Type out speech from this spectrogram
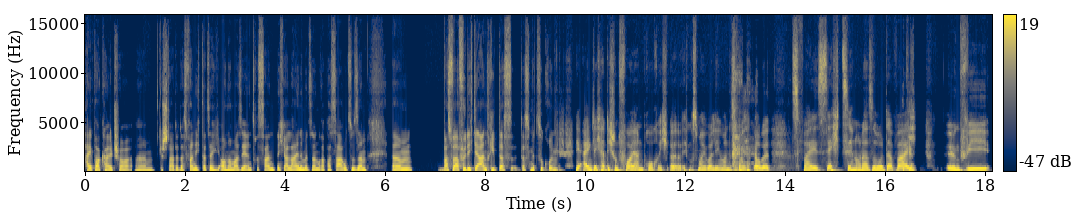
Hyperculture ähm, gestartet. Das fand ich tatsächlich auch nochmal sehr interessant. Nicht alleine mit Sandra Passaro zusammen. Was war für dich der Antrieb, das, das mitzugründen? Nee, eigentlich hatte ich schon vorher einen Bruch. Ich, äh, ich muss mal überlegen, wann das war. Ich glaube 2016 oder so. Da war okay. ich irgendwie,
